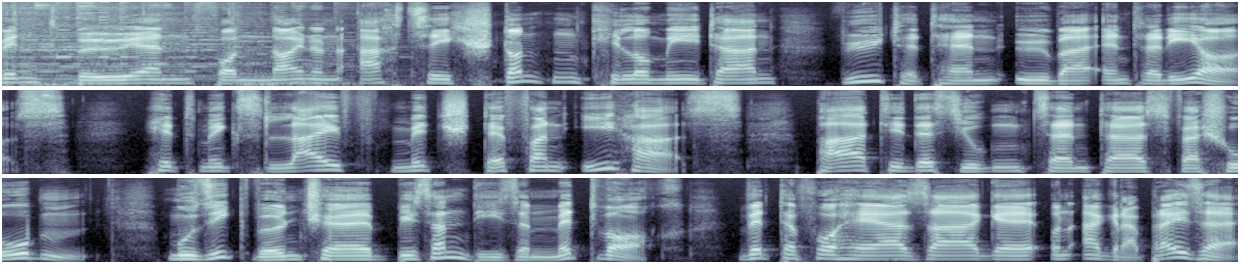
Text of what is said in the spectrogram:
Windböen von 89 Stundenkilometern wüteten über Entre Rios. Hitmix live mit Stefan Ihas. Party des Jugendcenters verschoben. Musikwünsche bis an diesem Mittwoch. Wettervorhersage und Agrarpreise.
